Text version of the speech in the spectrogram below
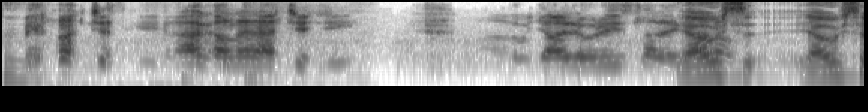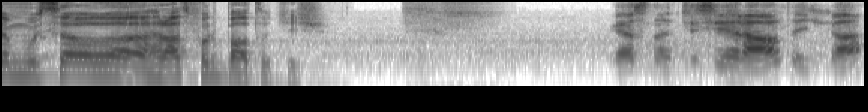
byl na českých hrách, ale ne na Češích. Udělali dobrý výsledek. Já už, já už jsem musel hrát fotbal totiž. Jasné, ty jsi hrál teďka?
